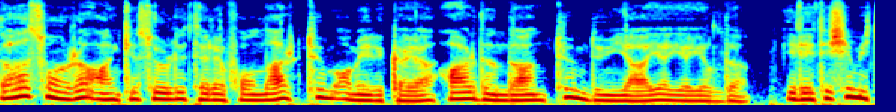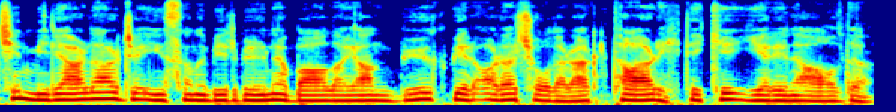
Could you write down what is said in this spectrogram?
Daha sonra ankesörlü telefonlar tüm Amerika'ya ardından tüm dünyaya yayıldı. İletişim için milyarlarca insanı birbirine bağlayan büyük bir araç olarak tarihteki yerini aldı.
